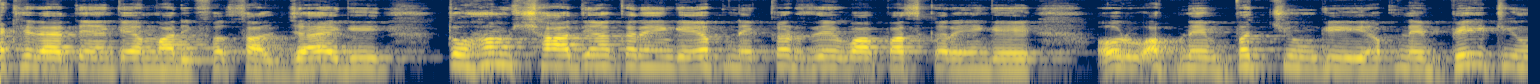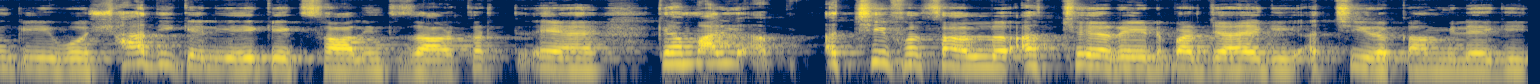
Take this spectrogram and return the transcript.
بیٹھے رہتے ہیں کہ ہماری فصل جائے گی، تو ہم شادیاں کریں گے، اپنے قرضے واپس کریں گے اور اپنے بچوں کی، اپنے بیٹیوں کی وہ شادی کے لیے ایک ایک سال انتظار کرتے ہیں کہ ہماری اچھی فصل اچھے ریٹ پر جائے گی، اچھی رقم ملے گی۔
